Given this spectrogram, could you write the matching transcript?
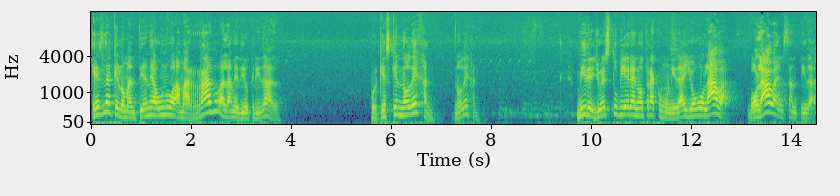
es la que lo mantiene a uno amarrado a la mediocridad. Porque es que no dejan no dejan. Mire, yo estuviera en otra comunidad y yo volaba, volaba en santidad.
